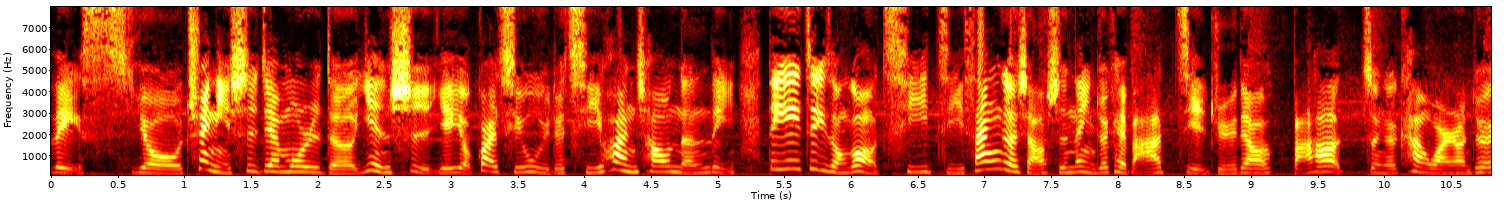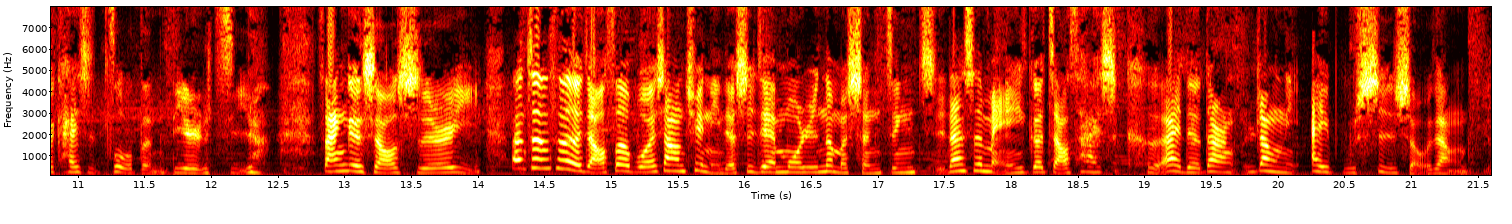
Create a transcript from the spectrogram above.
this。有去你世界末日的厌世，也有怪奇物语的奇幻超能力。第一季总共有七集，三个小时内你就可以把它解决掉，把它整个看完，然后你就会开始坐等第二季。三个小时而已。那这次的角色不会像去你的世界末日那么神经质，但是每一个角色还是可爱的，让让你爱不释手这样子。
